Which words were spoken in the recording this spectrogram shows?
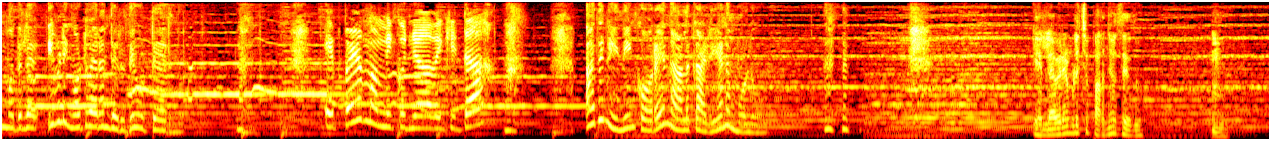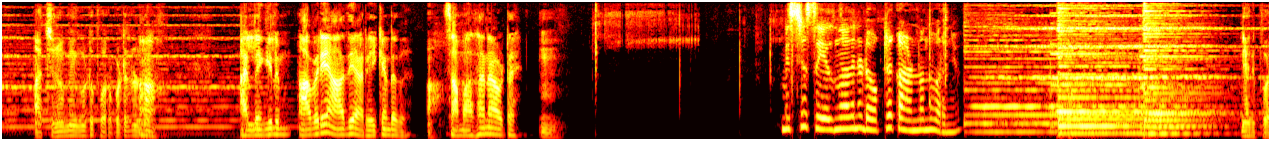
അറിഞ്ഞപ്പോ മുതൽ ഇവൾ ഇങ്ങോട്ട് വരാൻ ധൃതി കൂട്ടുമായിരുന്നു എപ്പോഴും മമ്മി കുഞ്ഞാവയ്ക്കിട്ട അതിന് ഇനിയും കുറെ നാൾ കഴിയണം മോളൂ. എല്ലാവരെയും വിളിച്ച് പറഞ്ഞു ചെയ്തു അച്ഛനും അമ്മയും ഇങ്ങോട്ട് പുറപ്പെട്ടിട്ടുണ്ടോ? അല്ലെങ്കിലും അവരെ ആദ്യം അറിയിക്കേണ്ടത്. സമാധാനാവട്ടെ. മിസ്റ്റർ സേതുനാഥിന് ഡോക്ടറെ കാണണമെന്ന് പറഞ്ഞു. ഞാനിപ്പോ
